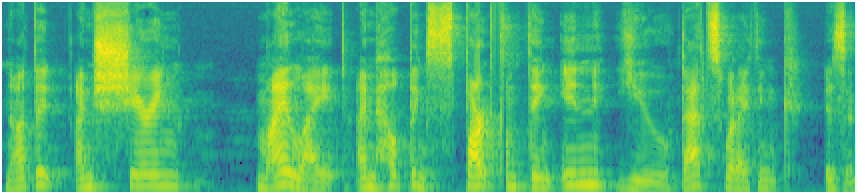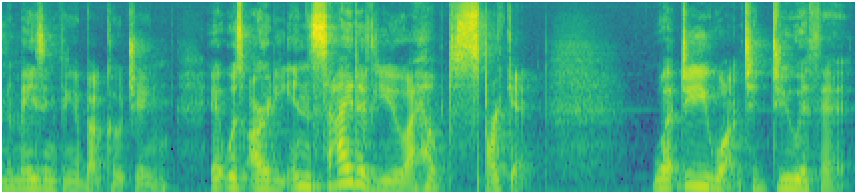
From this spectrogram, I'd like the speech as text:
not that I'm sharing my light, I'm helping spark something in you. That's what I think is an amazing thing about coaching. It was already inside of you, I helped spark it. What do you want to do with it?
